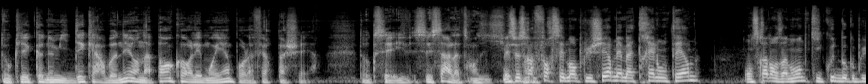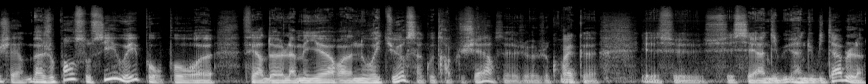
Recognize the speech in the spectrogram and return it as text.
Donc l'économie décarbonée, on n'a pas encore les moyens pour la faire pas chère. Donc c'est ça la transition. Mais ce sera forcément plus cher, même à très long terme on sera dans un monde qui coûte beaucoup plus cher. Bah, je pense aussi, oui, pour pour euh, faire de la meilleure euh, nourriture, ça coûtera plus cher. Je, je crois que c'est indubitable.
